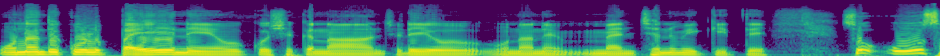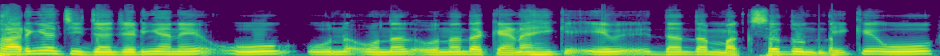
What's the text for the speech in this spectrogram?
ਉਹਨਾਂ ਦੇ ਕੋਲ ਪਏ ਨੇ ਉਹ ਕੁਝ ਕ ਨਾਂ ਜਿਹੜੇ ਉਹ ਉਹਨਾਂ ਨੇ ਮੈਂਸ਼ਨ ਵੀ ਕੀਤੇ। ਸੋ ਉਹ ਸਾਰੀਆਂ ਚੀਜ਼ਾਂ ਜਿਹੜੀਆਂ ਨੇ, ਉਹ ਉਹਨਾਂ ਉਹਨਾਂ ਦਾ ਕਹਿਣਾ ਹੈ ਕਿ ਇਹ ਇਦਾਂ ਦਾ ਮਕਸਦ ਹੁੰਦਾ ਹੈ ਕਿ ਉਹ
